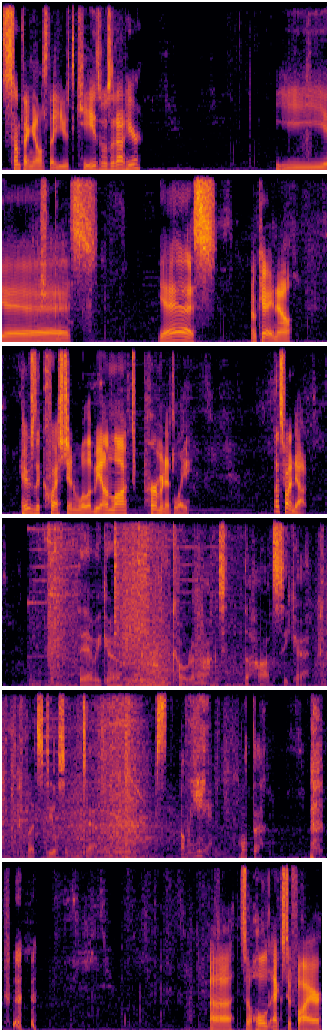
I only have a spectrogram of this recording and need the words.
something else that used keys. Was it out here? Yes. Yes. Okay, now, here's the question. Will it be unlocked permanently? Let's find out. There we go. Coronacht, the Heart Seeker. Let's deal some death. Psst, over here. What the? Uh, so hold X to fire,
